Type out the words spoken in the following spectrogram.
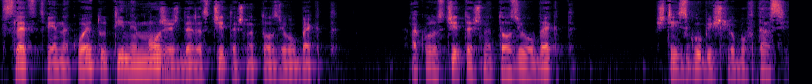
вследствие на което ти не можеш да разчиташ на този обект. Ако разчиташ на този обект, ще изгубиш любовта си.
